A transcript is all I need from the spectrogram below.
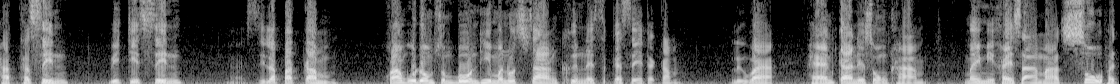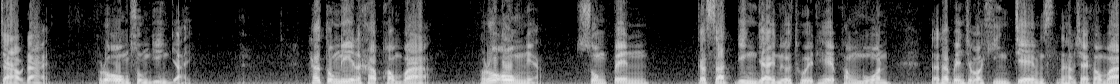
หัตถศิลป์วิจิตรศิลป์ศิลปกรรม ความอุดมสมบูรณ์ที่มนุษย์สร้างขึ้นในเกษตรกรรม หรือว่าแผนการในสงครามไม่มีใครสามารถสู้พระเจ้าได้ พระองค์ทรงยิ่งใหญ่ ถ้าตรงนี้นะครับคำว่า พระองค์เนี่ย ทรงเป็นกษัตริย์ยิ่งใหญ่เหนือทวยเทพทั้งมวล แต่ถ้าเป็นฉบับคิงเจมส์นะครับใช้คำว่า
